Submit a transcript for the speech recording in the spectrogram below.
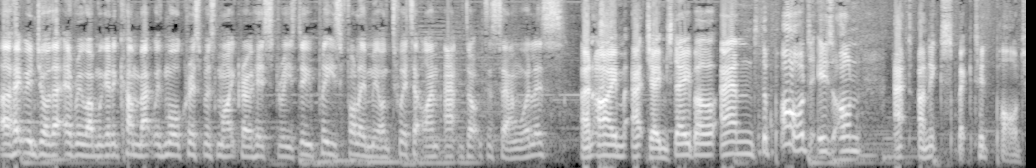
I hope you enjoy that, everyone. We're going to come back with more Christmas micro histories. Do please follow me on Twitter. I'm at Dr. Sam Willis. and I'm at James Daybell, and the pod is on at Unexpected Pod.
